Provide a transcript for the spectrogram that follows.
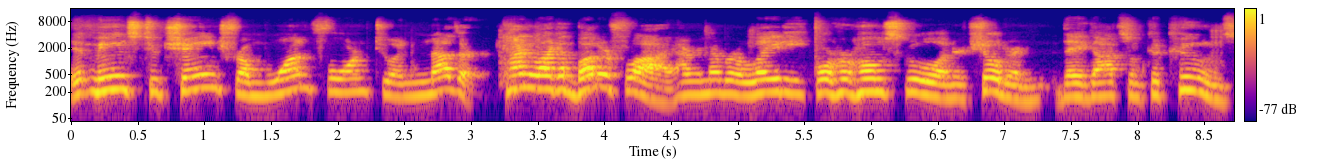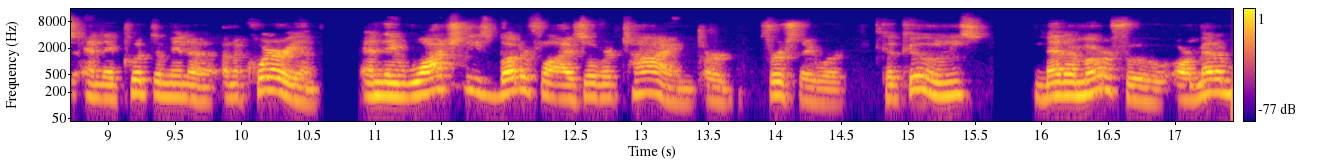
It means to change from one form to another, kind of like a butterfly. I remember a lady for her homeschool and her children, they got some cocoons and they put them in a, an aquarium and they watched these butterflies over time, or first they were cocoons, metamorpho or meta,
